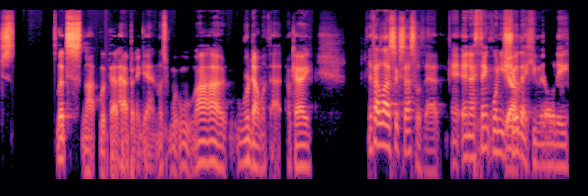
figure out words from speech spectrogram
just let's not let that happen again. Let's uh, we're done with that. Okay. I've had a lot of success with that, and, and I think when you Yeah. show that humility,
